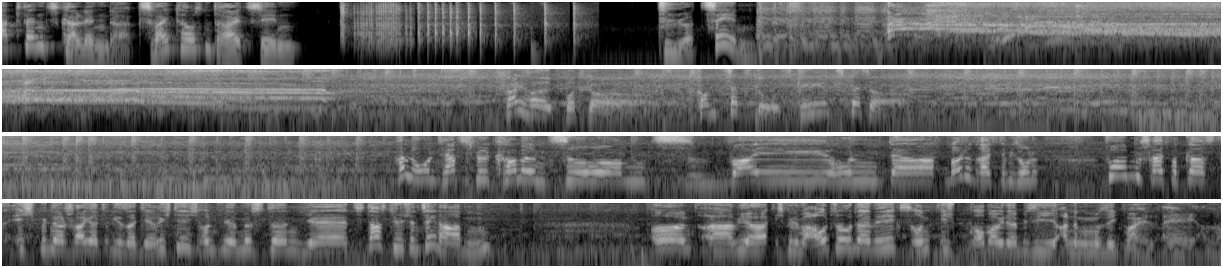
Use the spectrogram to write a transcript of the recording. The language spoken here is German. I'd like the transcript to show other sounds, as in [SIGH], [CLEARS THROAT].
Adventskalender 2013 Tür 10 Freiheit Podcast Konzeptlos geht's besser Hallo und herzlich willkommen zum 239. Episode vom Schreiz Podcast. Ich bin der Schreiert und ihr seid hier richtig und wir müssten jetzt das Türchen 10 haben. Und äh, wie ihr hört, ich bin im Auto unterwegs und ich brauche mal wieder ein bisschen andere Musik, weil, ey, also,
